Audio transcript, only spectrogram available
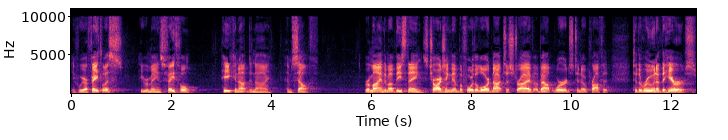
If we are faithless, he remains faithful. He cannot deny himself. Remind them of these things, charging them before the Lord not to strive about words to no profit, to the ruin of the hearers.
